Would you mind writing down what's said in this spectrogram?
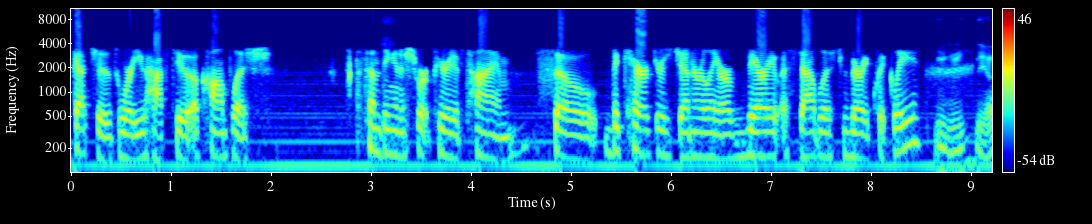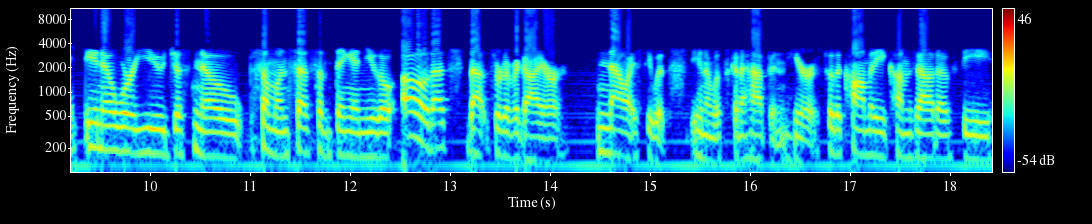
sketches where you have to accomplish something in a short period of time. So the characters generally are very established very quickly. hmm Yeah. You know, where you just know someone says something and you go, "Oh, that's that sort of a guy," or "Now I see what's you know what's going to happen here." So the comedy comes out of the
